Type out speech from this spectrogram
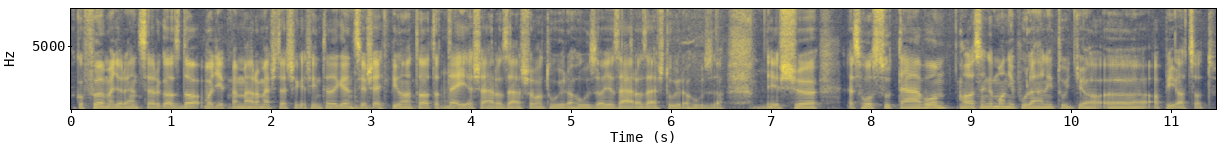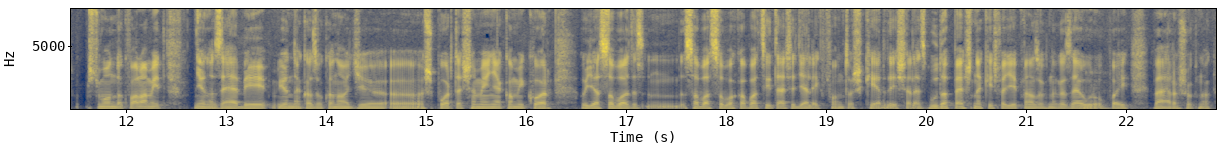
akkor fölmegy a rendszergazda, vagy éppen már a mesterséges intelligencia, és egy pillanat alatt a teljes árazásomat újra húzza, vagy az árazást újra húzza. És ez hosszú távon valószínűleg manipulálni tudja a piacot. Most mondok valamit, jön az EB, jönnek azok a nagy sportesemények, amikor ugye a szabad, szabad szoba kapacitás egy elég fontos kérdése lesz Budapestnek is, vagy éppen azoknak az európai városoknak.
